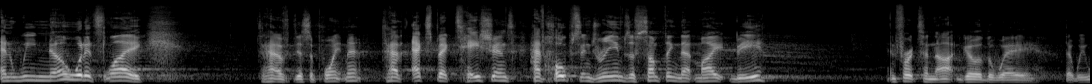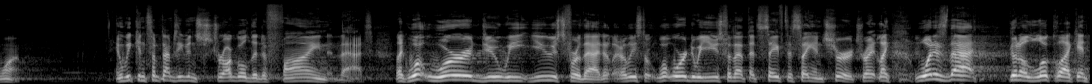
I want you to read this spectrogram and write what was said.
And we know what it's like to have disappointment, to have expectations, have hopes and dreams of something that might be, and for it to not go the way that we want. And we can sometimes even struggle to define that. Like, what word do we use for that? Or at least, what word do we use for that that's safe to say in church, right? Like, what is that gonna look like? And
